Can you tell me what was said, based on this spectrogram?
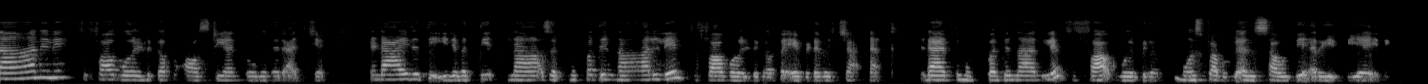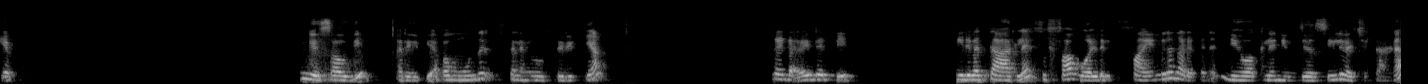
നാലിലെ ഫിഫ വേൾഡ് കപ്പ് ഹോസ്റ്റ് ചെയ്യാൻ പോകുന്ന രാജ്യം രണ്ടായിരത്തി ഇരുപത്തി നാ സോറി മുപ്പത്തി നാലിലെ ഫിഫ വേൾഡ് കപ്പ് എവിടെ വെച്ചാണ്? രണ്ടായിരത്തി മുപ്പത്തിനാലിലെ FIFA world cup most probably അത് സൗദി അറേബ്യ ആയിരിക്കും. Saudi Arabia. അപ്പൊ മൂന്ന് സ്ഥലങ്ങൾ കൊടുത്തിരിക്കുക രണ്ടായിരത്തി ഇരുപത്തി ആറിലെ ഫിഫ വേൾഡ് ഫൈനൽ നടക്കുന്നത് ന്യൂയോർക്കിലെ ന്യൂജേഴ്സിയിൽ വെച്ചിട്ടാണ്.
